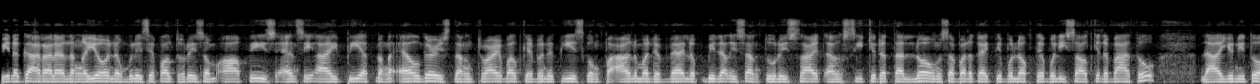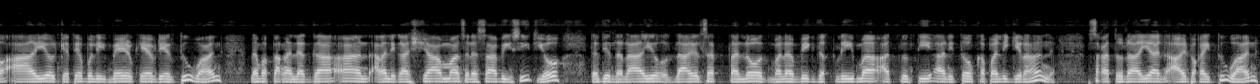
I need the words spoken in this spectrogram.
Pinag-aaralan na ngayon ng Municipal Tourism Office, NCIP at mga elders ng tribal communities kung paano ma-develop bilang isang tourist site ang sitio na talong sa Barangay Tibulok, Tebuli, South Cotabato. Layo nito ayon kay Tebuli Mayor Kevin Tuwan na mapangalagaan ang likasyaman sa nasabing sitio na dinalayo dahil sa talon, malamig na klima at luntian nitong kapaligiran. Sa katunayan, ayon pa kay Tuwan,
